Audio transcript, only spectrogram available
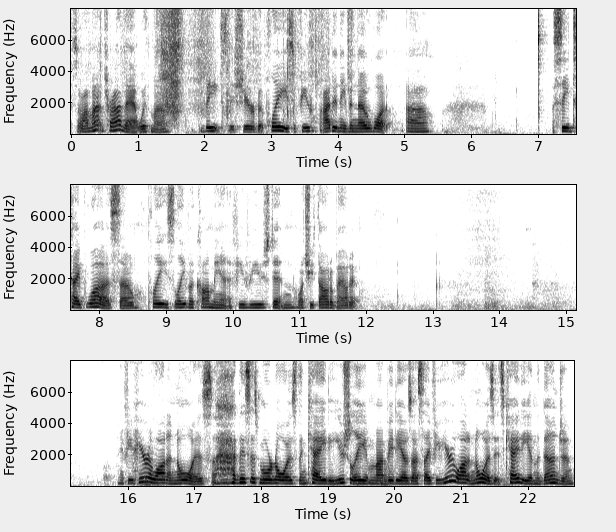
so I might try that with my beets this year but please if you I didn't even know what uh, seed tape was so please leave a comment if you've used it and what you thought about it If you hear a lot of noise, this is more noise than Katie. Usually in my videos I say if you hear a lot of noise, it's Katie in the dungeon.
